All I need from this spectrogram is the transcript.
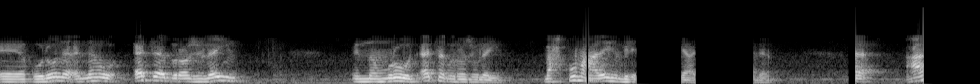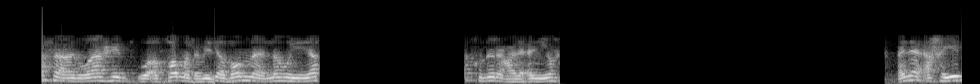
يقولون أنه أتى برجلين. النمرود أتى برجلين. محكوم عليهم بالإعدام. عفى عن واحد وأقام فبيته ظن أنه يقدر على أن يحيي أنا أحييت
